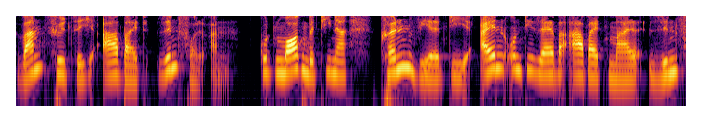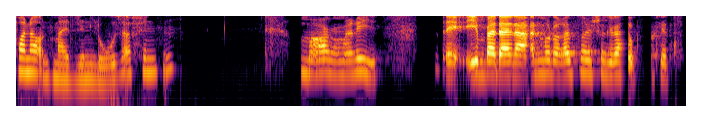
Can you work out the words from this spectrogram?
wann fühlt sich Arbeit sinnvoll an? Guten Morgen, Bettina. Können wir die ein und dieselbe Arbeit mal sinnvoller und mal sinnloser finden? Morgen, Marie. Äh, eben bei deiner Anmoderation habe ich schon gedacht, oh Gott, jetzt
